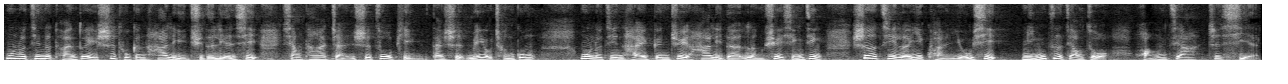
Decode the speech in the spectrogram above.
莫洛金的团队试图跟哈里取得联系，向他展示作品，但是没有成功。穆勒金还根据哈里的冷血行径设计了一款游戏，名字叫做皇家之血。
